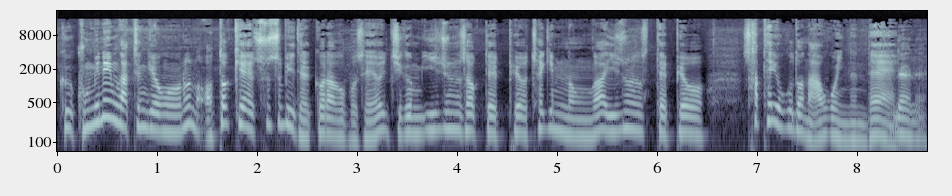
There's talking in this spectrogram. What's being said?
그 국민의힘 같은 경우는 어떻게 수습이 될 거라고 보세요? 지금 이준석 대표 책임론과 이준석 대표 사퇴 요구도 나오고 있는데 네네.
